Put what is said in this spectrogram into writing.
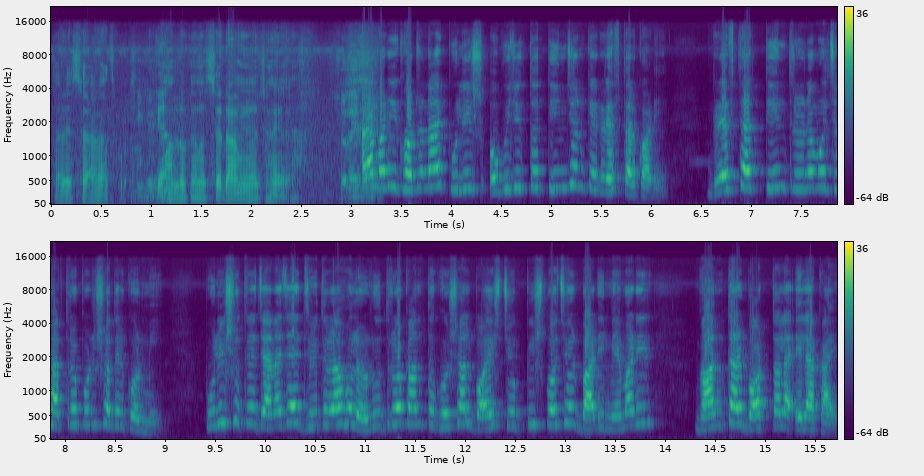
তারা এসে আঘাত করে। মারলো কেন সেটা আমিও জানি না। মারামারির ঘটনায় পুলিশ অভিযুক্ত তিনজনকে গ্রেফতার করে। গ্রেফতার তিন তৃণমূল ছাত্র পরিষদের কর্মী। পুলিশ সূত্রে জানা যায়, ধৃতরা হল রুদ্রকান্ত ঘোষাল, বয়স চব্বিশ বছর, বাড়ি মেমারির গান্তার বটতলা এলাকায়।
